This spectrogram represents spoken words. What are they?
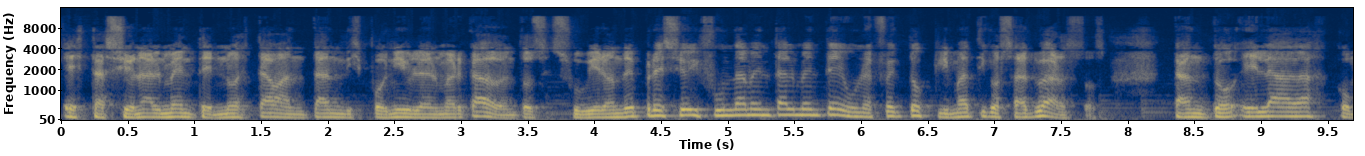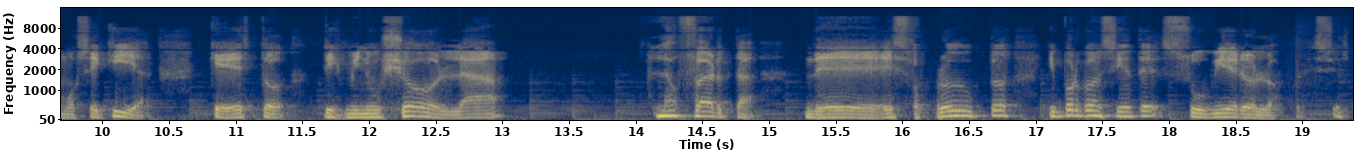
estacionalmente no estaban tan disponibles en el mercado, entonces subieron de precio y fundamentalmente un efecto climáticos adversos, tanto heladas como sequías, que esto disminuyó la, la oferta de esos productos y por consiguiente subieron los precios.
